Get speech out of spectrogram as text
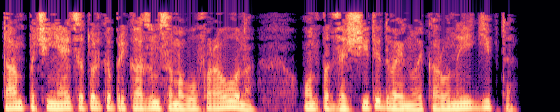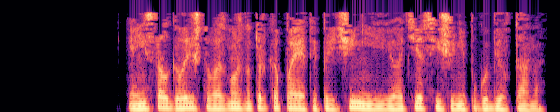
Тан подчиняется только приказам самого фараона, он под защитой двойной короны Египта. Я не стал говорить, что, возможно, только по этой причине ее отец еще не погубил Тана.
